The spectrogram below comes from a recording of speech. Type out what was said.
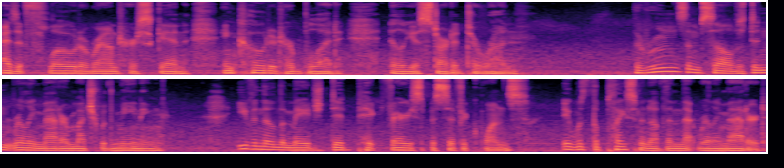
as it flowed around her skin and coated her blood, Ilya started to run. The runes themselves didn't really matter much with meaning. Even though the mage did pick very specific ones, it was the placement of them that really mattered.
